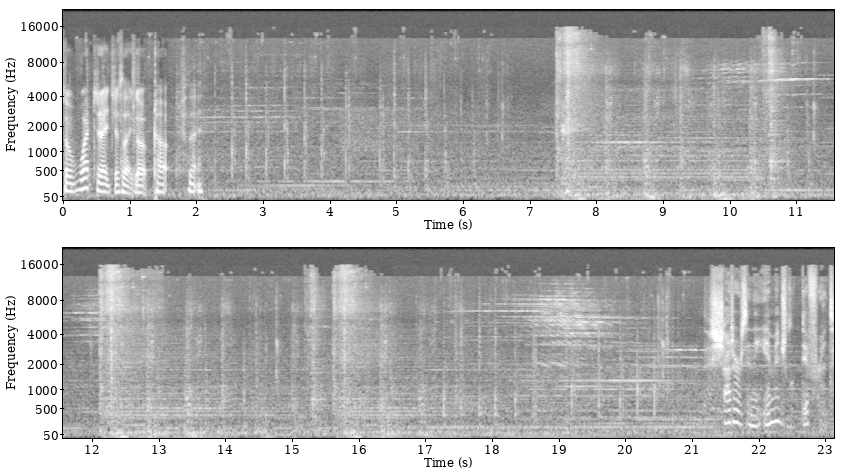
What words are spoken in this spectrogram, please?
So what did I just let go up top then? The shutters in the image look different.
